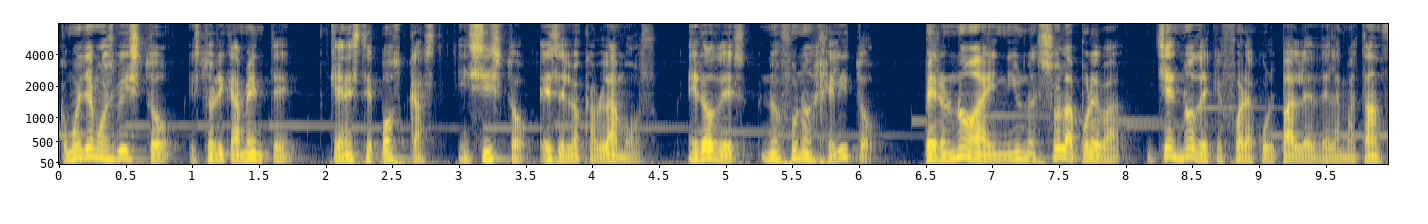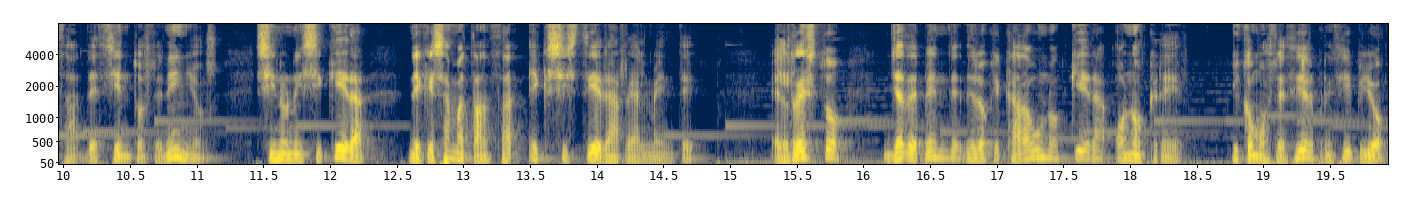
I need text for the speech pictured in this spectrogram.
Como ya hemos visto históricamente, que en este podcast, insisto, es de lo que hablamos, Herodes no fue un angelito, pero no hay ni una sola prueba, ya no de que fuera culpable de la matanza de cientos de niños, sino ni siquiera de que esa matanza existiera realmente. El resto ya depende de lo que cada uno quiera o no creer. Y como os decía al principio,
